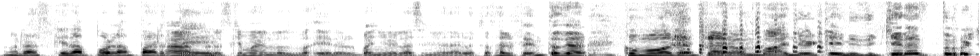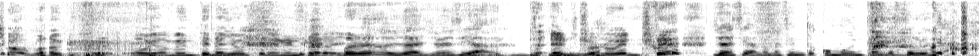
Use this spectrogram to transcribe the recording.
¿Te acuerdas? Que era por la parte... Ah, pero es que, man, los era el baño de la señora de la casa al frente. O sea, ¿cómo vas a entrar a un baño que ni siquiera es tuyo, man? Obviamente no yo querer entrar ahí. Por eso, o sea, yo decía, entro, no entro. Sí, Yo decía, no me siento cómodo entrando a este lugar.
